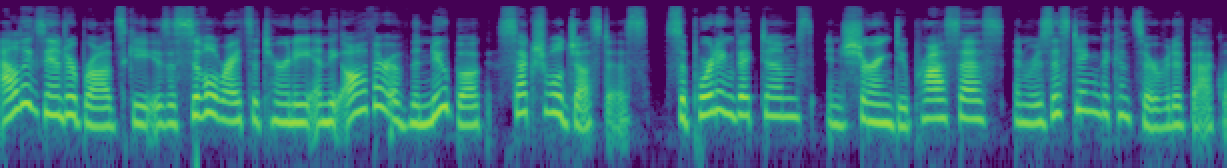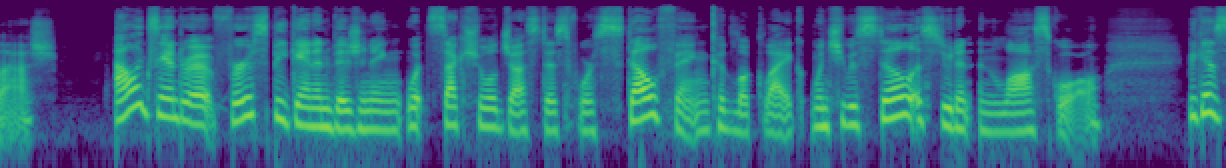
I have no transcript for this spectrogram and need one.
Alexandra Brodsky is a civil rights attorney and the author of the new book, Sexual Justice Supporting Victims, Ensuring Due Process, and Resisting the Conservative Backlash. Alexandra first began envisioning what sexual justice for stealthing could look like when she was still a student in law school. Because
